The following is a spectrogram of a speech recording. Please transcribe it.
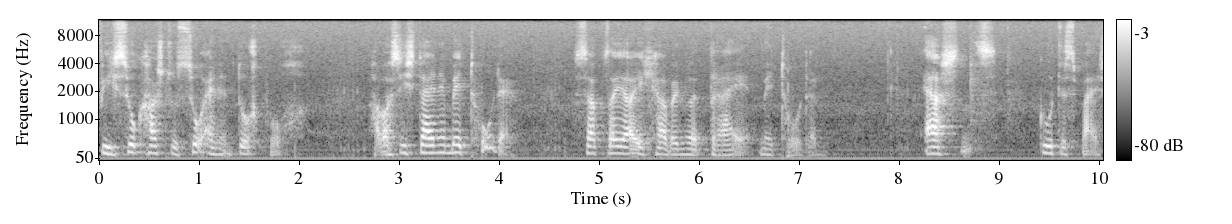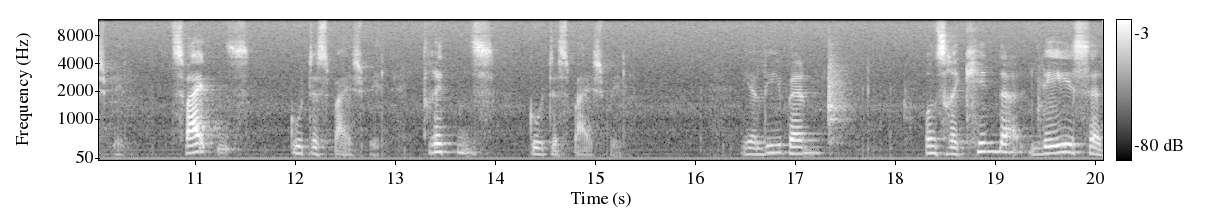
wieso hast du so einen Durchbruch? Was ist deine Methode? Sagt er, ja, ich habe nur drei Methoden. Erstens, gutes Beispiel. Zweitens, gutes Beispiel. Drittens, gutes Beispiel. Ihr Lieben, unsere Kinder lesen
